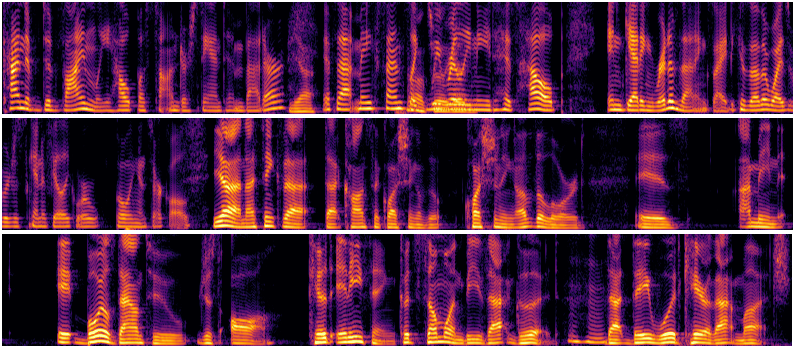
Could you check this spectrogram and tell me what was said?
kind of divinely help us to understand him better. Yeah. If that makes sense, No, like we really really need his help in getting rid of that anxiety because otherwise we're just going to feel like we're going in circles. Yeah, and I think that that constant questioning of the questioning of the Lord is, I mean, it boils down to just awe. Could anything, could someone be that good that they would care that much?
